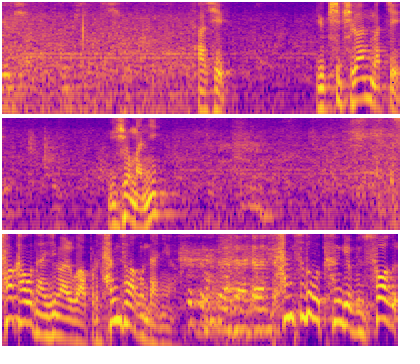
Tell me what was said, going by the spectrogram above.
육십. 40. 60시간 맞지? 60시간 맞니? 수학학원 다니지 말고 앞으로 산수학원 다녀. 산수도 못하는 게 무슨 수학을.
